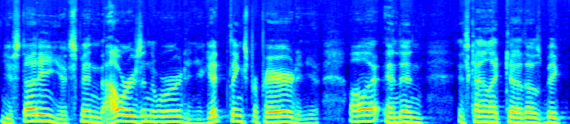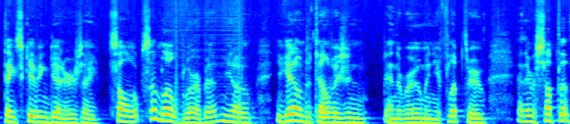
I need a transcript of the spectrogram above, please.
you study, you spend hours in the Word, and you get things prepared, and you all that, and then it's kind of like uh, those big Thanksgiving dinners. I saw some little blurb, but you know, you get on the television in the room and you flip through, and there was something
